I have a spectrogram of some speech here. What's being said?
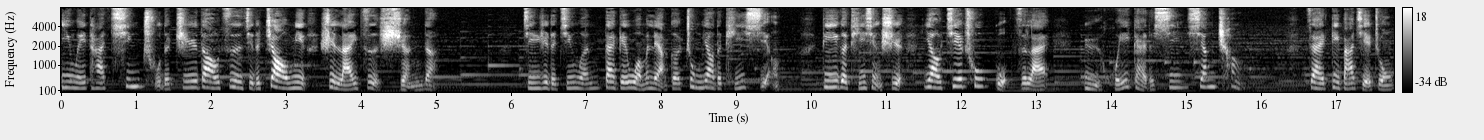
因为他清楚地知道自己的召命是来自神的。今日的经文带给我们两个重要的提醒。第一个提醒是要结出果子来，与悔改的心相称。在第八节中，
